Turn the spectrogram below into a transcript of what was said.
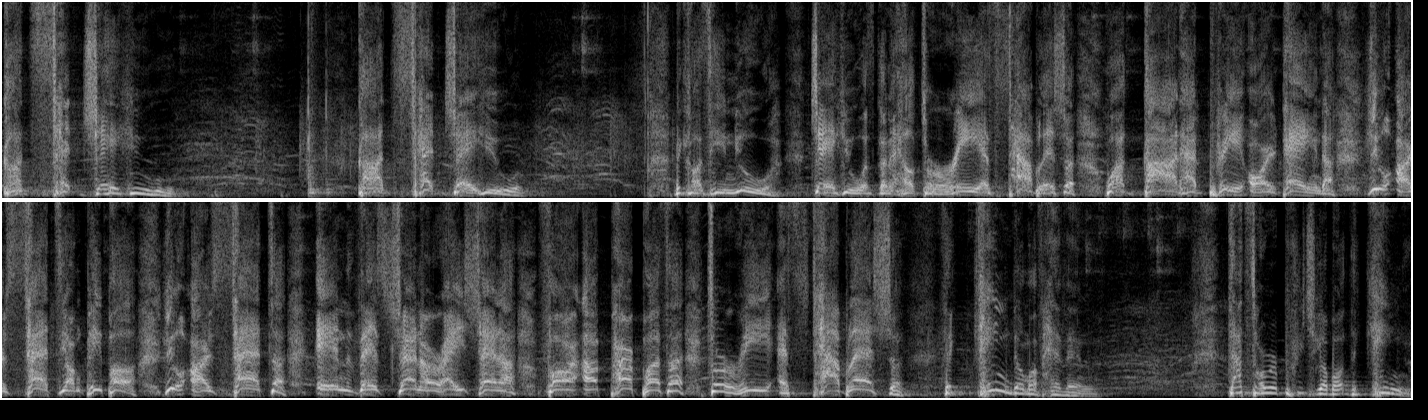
God set Jehu. God set Jehu because he knew Jehu was going to help to reestablish what God had preordained. You are set, young people. You are set in this generation for a purpose to reestablish the kingdom of heaven. That's why we're preaching about the king.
